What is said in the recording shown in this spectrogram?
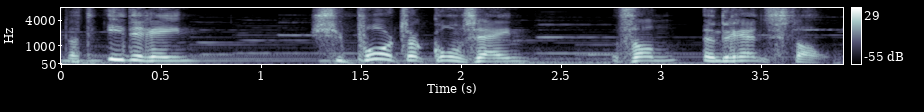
Dat iedereen supporter kon zijn van een renstal.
